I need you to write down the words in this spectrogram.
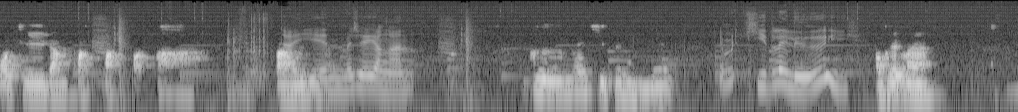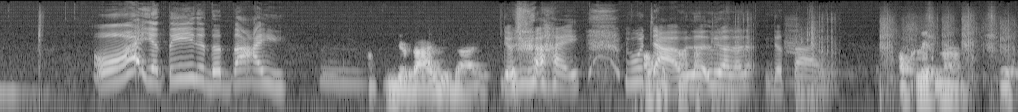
กดทีดังปักปักปักอ่าปัใจงเย็นไม่ใช่อย่างนั้น คือแม่คิดไปหนึ่งแม่ยังไม่ได้คิดเลยเลยเอาเพชรมา โอ๊ยอย่าตีเดี๋ยวเดินได้อืม เอาเดี๋ยวได้เดี๋ยวได้ เดี๋ยวได้พูดจ่าไปเลอะเลือนแล้วเนี่ยเดี๋ยวตาย เอาเพชรมาเพชร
